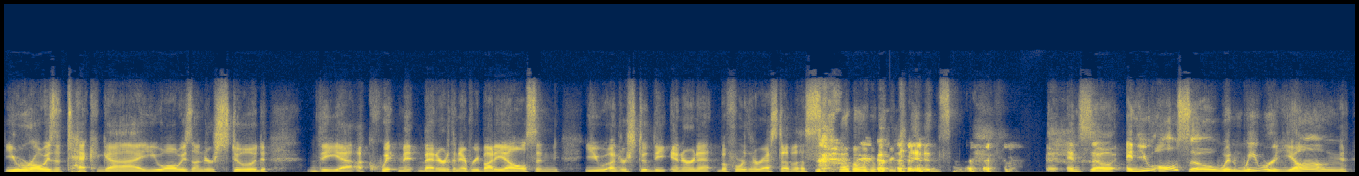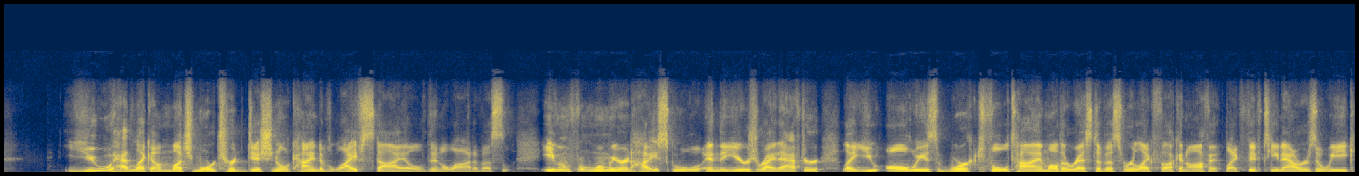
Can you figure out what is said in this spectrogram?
you were always a tech guy. You always understood the uh, equipment better than everybody else, and you understood the internet before the rest of us when we were kids. and so, and you also, when we were young, you had like a much more traditional kind of lifestyle than a lot of us even from when we were in high school and the years right after like you always worked full time while the rest of us were like fucking off at like 15 hours a week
